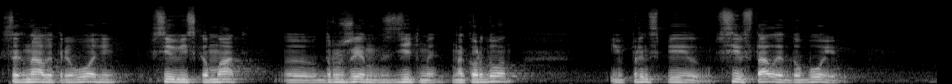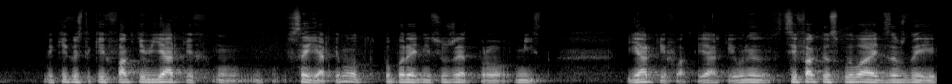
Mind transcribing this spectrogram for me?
сигнали тривоги, всі військомат, е, дружин з дітьми на кордон. І, в принципі, всі встали до бою. Якихось таких фактів ярких, ну, все ярке. Ну, от попередній сюжет про міст. Яркий факт, яркий. Вони, ці факти вспливають завжди. І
